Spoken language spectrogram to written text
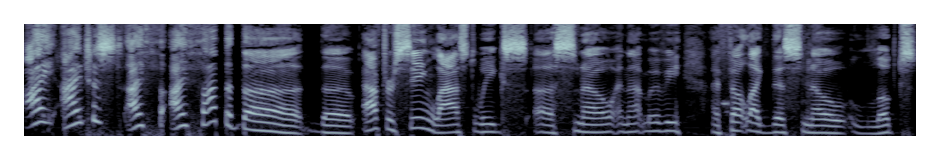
I I just I th- I thought that the the after seeing last week's uh, snow in that movie, I felt like this snow looked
